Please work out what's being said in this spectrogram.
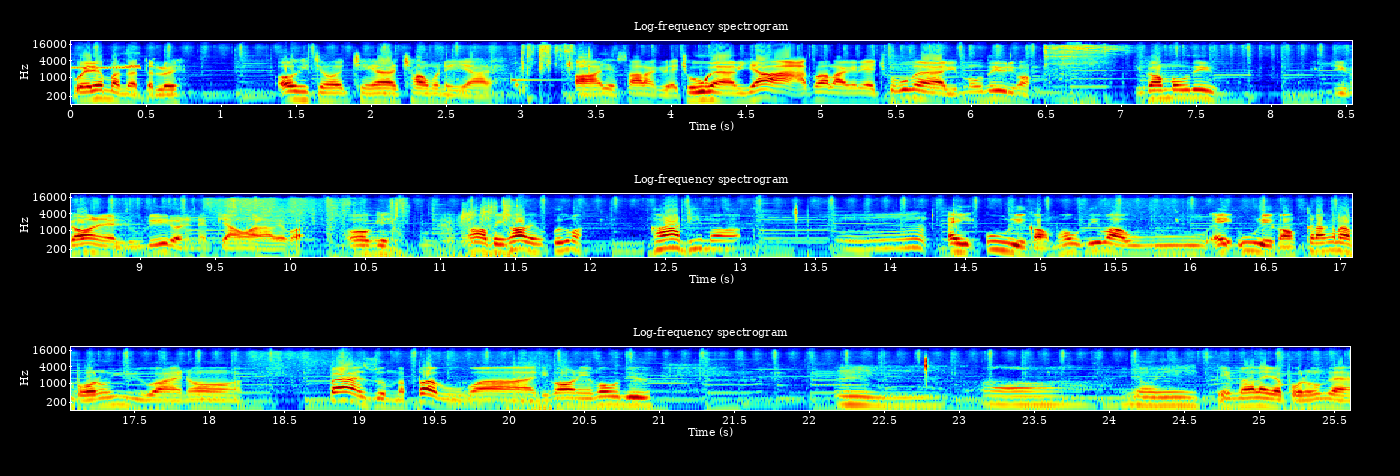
ပွဲထဲမှာတလွဲโอเคကျွန်တော်ချိန်ရ6မိနစ်ရတယ်အာရစားလာကြတယ်ချိုးကန်ပြီဟာသွားလာကြတယ်ချိုးကန်ပြီမုံသေးဘူးဒီကောင်ဒီကောင်မုံသေးဘူးဒီကောင်လည်းလူလေးတော်နေနဲ့ပြောင်းသွားတာပဲကွာโอเคဟောပြီဟောပြီကိုသမငါဒီမှာอืมအဲ့ဥတွေကောင်မဟုတ်သေးပါဘူးအဲ့ဥတွေကောင်ကရကနာဘောလုံးယူယူသွားတယ်နော် ပတ်ဆိုမပတ်ဘူးကွာဒီကောင်နေမဟုတ်သေးဘူးอืมအော်ရောရေးပြင်မလိုက်တော့ဘောလုံးကန်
